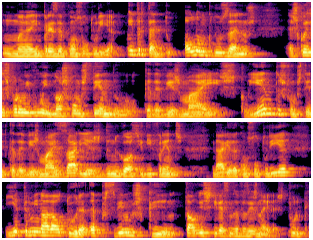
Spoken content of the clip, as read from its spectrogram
uma empresa de consultoria. Entretanto, ao longo dos anos, as coisas foram evoluindo. Nós fomos tendo cada vez mais clientes, fomos tendo cada vez mais áreas de negócio diferentes na área da consultoria e a determinada altura apercebemos que talvez estivéssemos a fazer neiras, porque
